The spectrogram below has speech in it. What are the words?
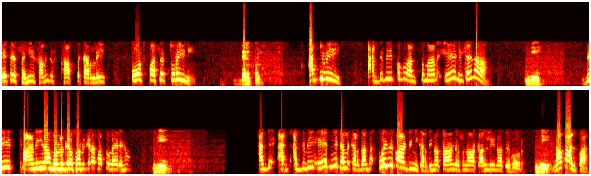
ਇਹ ਤੇ ਸਹੀ ਸਮਝ ਸਥਾਪਿਤ ਕਰਨ ਲਈ ਉਸ ਪਾਸੇ ਤੁਰੇ ਹੀ ਨਹੀਂ। ਬਿਲਕੁਲ। ਅੱਜ ਵੀ ਅੱਜ ਵੀ ਭਗਵੰਤ ਮਾਨ ਇਹ ਨਹੀਂ ਕਹਿੰਦਾ ਜੀ। ਵੀ ਪਾਣੀ ਦਾ ਮੁੱਲ ਦਿਓ ਸਾਨੂੰ ਜਿਹੜਾ ਸਾਤੋਂ ਲੈ ਰਹੇ ਹੋ। ਜੀ। ਅੱਜ ਅੱਜ ਵੀ ਇਹ ਨਹੀਂ ਗੱਲ ਕਰਦਾ ਕੋਈ ਵੀ ਪਾਰਟੀ ਨਹੀਂ ਕਰਦੀ ਨਾ ਕਾਂਗਰਸ ਨਾ ਅਕਾਲੀ ਨਾ ਕੋਈ ਹੋਰ। ਜੀ। ਨਾ ਭਾਜਪਾ।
